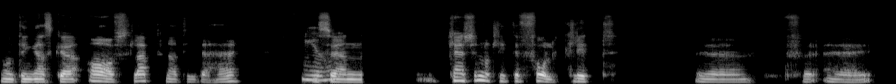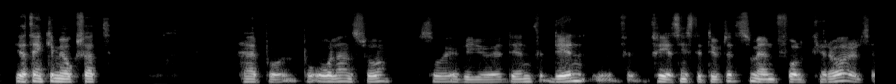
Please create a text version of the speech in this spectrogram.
någonting ganska avslappnat i det här. Och sen kanske något lite folkligt. Eh, för, eh, jag tänker mig också att här på, på Åland så, så är vi ju, det är, en, det är en, Fredsinstitutet som är en folkrörelse,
